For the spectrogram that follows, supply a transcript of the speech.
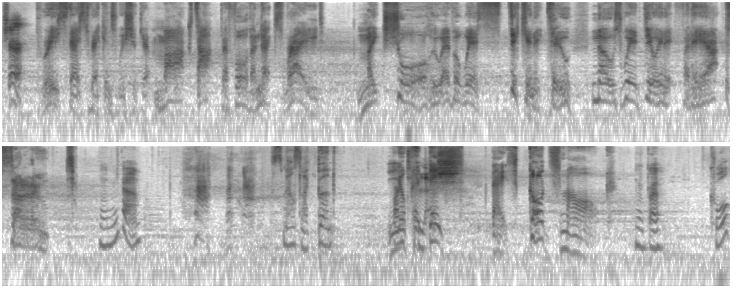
Sure. Priestess reckons we should get marked up before the next raid. Make sure whoever we're sticking it to knows we're doing it for the absolute. Okay. Smells like burnt. Burnt Look flesh. at this. That's God's mark. Okay. Cool.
